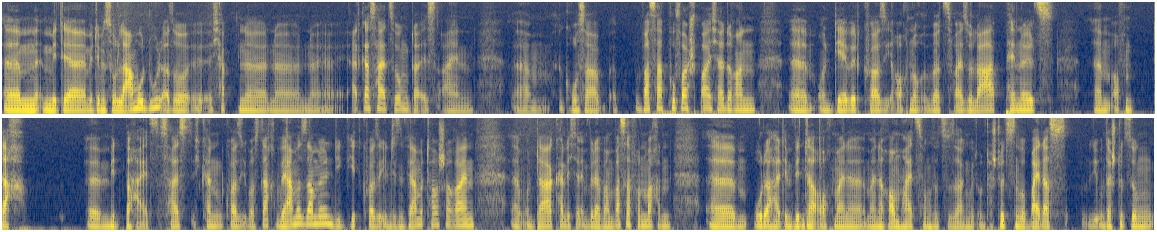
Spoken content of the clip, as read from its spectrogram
ähm, mit, der, mit dem Solarmodul. Also äh, ich habe eine, eine, eine, Erdgasheizung, da ist ein ähm, großer Wasserpufferspeicher dran ähm, und der wird quasi auch noch über zwei Solarpanels ähm, auf dem Dach äh, mit beheizt. Das heißt, ich kann quasi übers Dach Wärme sammeln, die geht quasi in diesen Wärmetauscher rein ähm, und da kann ich dann entweder warm Wasser von machen ähm, oder halt im Winter auch meine, meine Raumheizung sozusagen mit unterstützen, wobei das die Unterstützung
